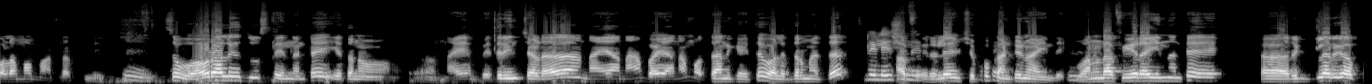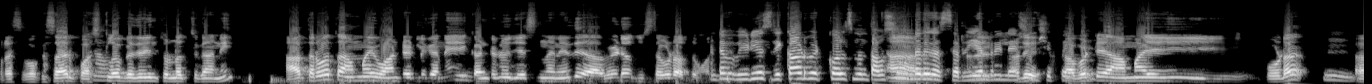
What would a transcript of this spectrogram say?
వాళ్ళ అమ్మ మాట్లాడుతుంది సో ఓవరాల్గా చూస్తే ఏంటంటే ఇతను నయ బెదిరించాడా నయానా భయానా? మొత్తానికి అయితే వాళ్ళిద్దరి మధ్య రిలేషన్ రిలేషన్షిప్. కంటిన్యూ అయింది. వన్ అండ్ హాఫ్ ఇయర్ అయిందంటే రెగ్యులర్గా ఒకసారి ఫస్ట్లో బెదిరించి ఉండొచ్చు కానీ ఆ తర్వాత అమ్మాయి వాంటెడ్లు గానీ. కంటిన్యూ చేసింది అనేది ఆ వీడియో చూస్తే కూడా అర్థం. అంటే వీడియోస్ రికార్డ్ పెట్టుకోవాల్సినంత అవసరం ఉండదు కదా సార్ రియల్ రిలేషన్షిప్ కాబట్టి ఆ అమ్మాయి కూడా ఆ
